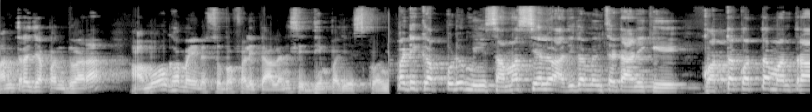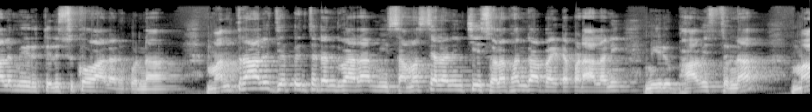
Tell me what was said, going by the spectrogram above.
మంత్ర జపం ద్వారా అమోఘమైన శుభ ఫలితాలను సిద్ధింపజేసుకోండి. ఎప్పటికప్పుడు మీ సమస్యలు అధిగమించటానికి కొత్త కొత్త మంత్రాలు మీరు తెలుసుకోవాలనుకున్నా మంత్రాలు జపించడం ద్వారా మీ సమస్యల నుంచి సులభంగా బయటపడాలని మీరు భావిస్తున్న మా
